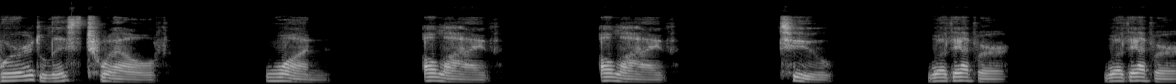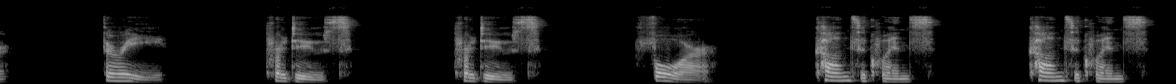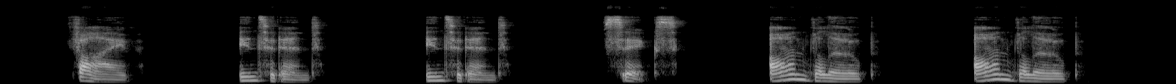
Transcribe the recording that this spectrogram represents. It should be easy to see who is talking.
Speaker 1: Word list 12. 1. Alive. Alive. 2. Whatever. Whatever. 3. Produce. Produce. 4. Consequence. Consequence. 5. Incident. Incident. 6. Envelope. Envelope.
